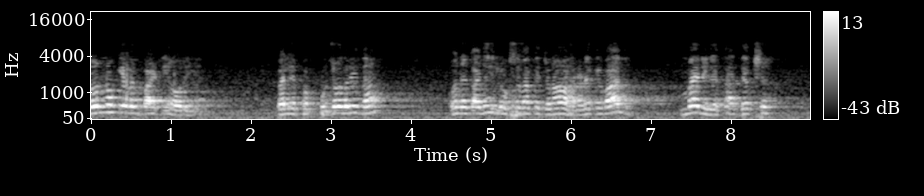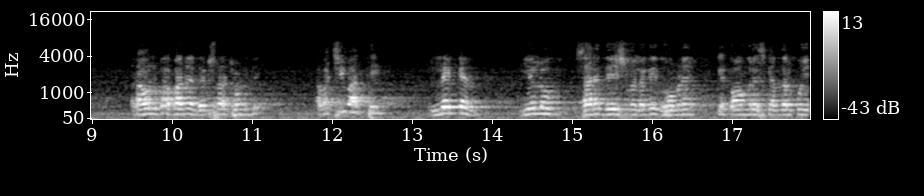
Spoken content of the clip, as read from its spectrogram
दोनों की अलग पार्टियाँ हो रही है। पहले पप्पू चौधरी था, उन्होंने कहा, जी, लोकसभा के चुनाव हारने के बाद मैं नहीं रहता, अध्यक्ष। राहुल बाबा ने अध्यक्षता छोड़ दी। अब अच्छी बात थी, लेकिन ये लोग सारे देश में लगे घूमने कि कांग्रेस के अंदर कोई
